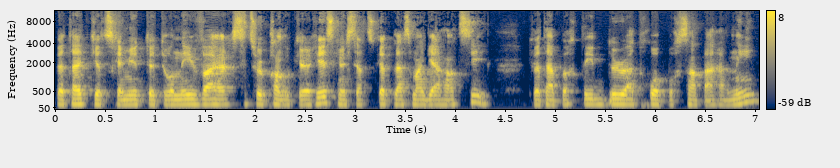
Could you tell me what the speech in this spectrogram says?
Peut-être que tu serais mieux de te tourner vers, si tu veux prendre aucun risque, un certificat de placement garanti qui va t'apporter 2 à 3% par année.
